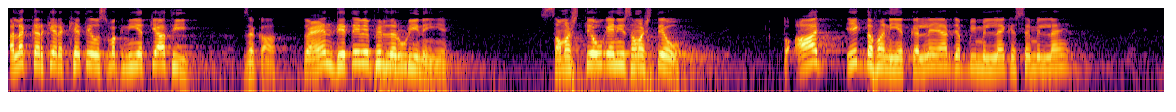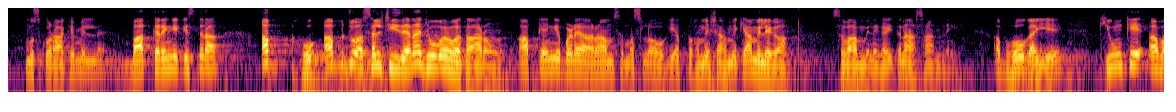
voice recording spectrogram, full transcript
الگ کر کے رکھے تھے اس وقت نیت کیا تھی زکوٰۃ تو عین دیتے ہوئے پھر ضروری نہیں ہے سمجھتے ہو کہ نہیں سمجھتے ہو تو آج ایک دفعہ نیت کر لیں یار جب بھی مل رہے ہیں کس سے مل رہے ہیں مسکرا کے ملنا ہے بات کریں گے کس طرح اب ہو اب جو اصل چیز ہے نا جو میں بتا رہا ہوں آپ کہیں گے بڑے آرام سے مسئلہ ہوگی اب تو ہمیشہ ہمیں کیا ملے گا ثواب ملے گا اتنا آسان نہیں اب ہوگا یہ کیونکہ اب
